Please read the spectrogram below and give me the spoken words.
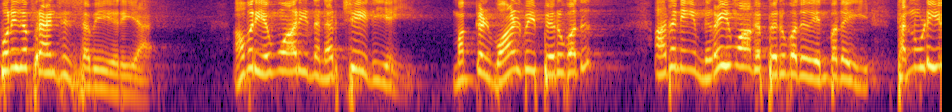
புனித பிரான்சிஸ் சவேரியார் அவர் எவ்வாறு இந்த நற்செய்தியை மக்கள் வாழ்வை பெறுவது அதனையும் நிறைவாக பெறுவது என்பதை தன்னுடைய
